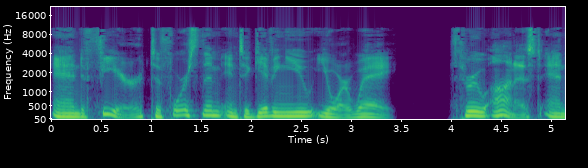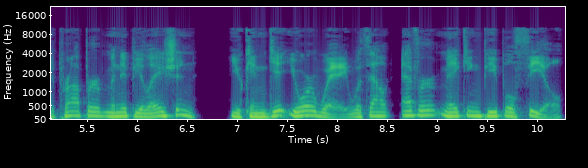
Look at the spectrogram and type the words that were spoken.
and fear to force them into giving you your way. Through honest and proper manipulation, you can get your way without ever making people feel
